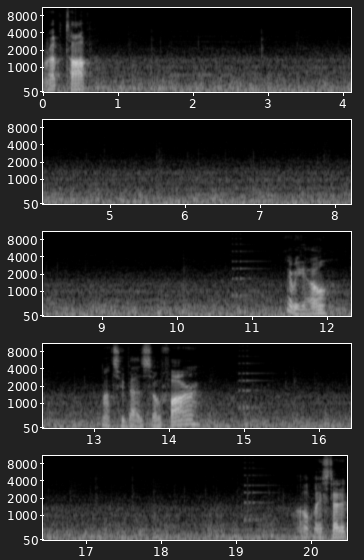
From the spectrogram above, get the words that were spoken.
we're up top. There we go. Not too bad so far. Oh, I started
